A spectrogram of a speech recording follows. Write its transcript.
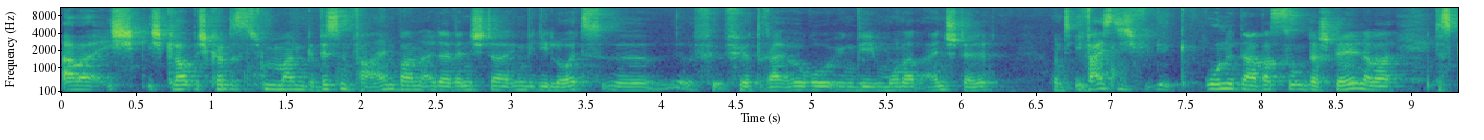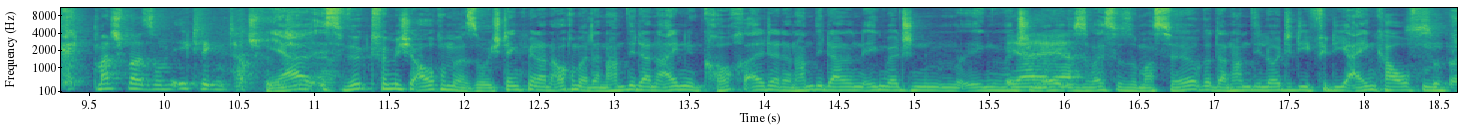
Aber ich, ich glaube, ich könnte es nicht mit meinem Gewissen vereinbaren, Alter, wenn ich da irgendwie die Leute äh, für, für drei Euro irgendwie im Monat einstelle. Und ich weiß nicht, ohne da was zu unterstellen, aber das kriegt manchmal so einen ekligen Touch für Ja, mich. es wirkt für mich auch immer so. Ich denke mir dann auch immer, dann haben die da einen eigenen Koch, Alter, dann haben die da dann irgendwelchen, irgendwelchen Ja, ja. Leute, so, weißt du, so Masseure, dann haben die Leute, die für die einkaufen, Super.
